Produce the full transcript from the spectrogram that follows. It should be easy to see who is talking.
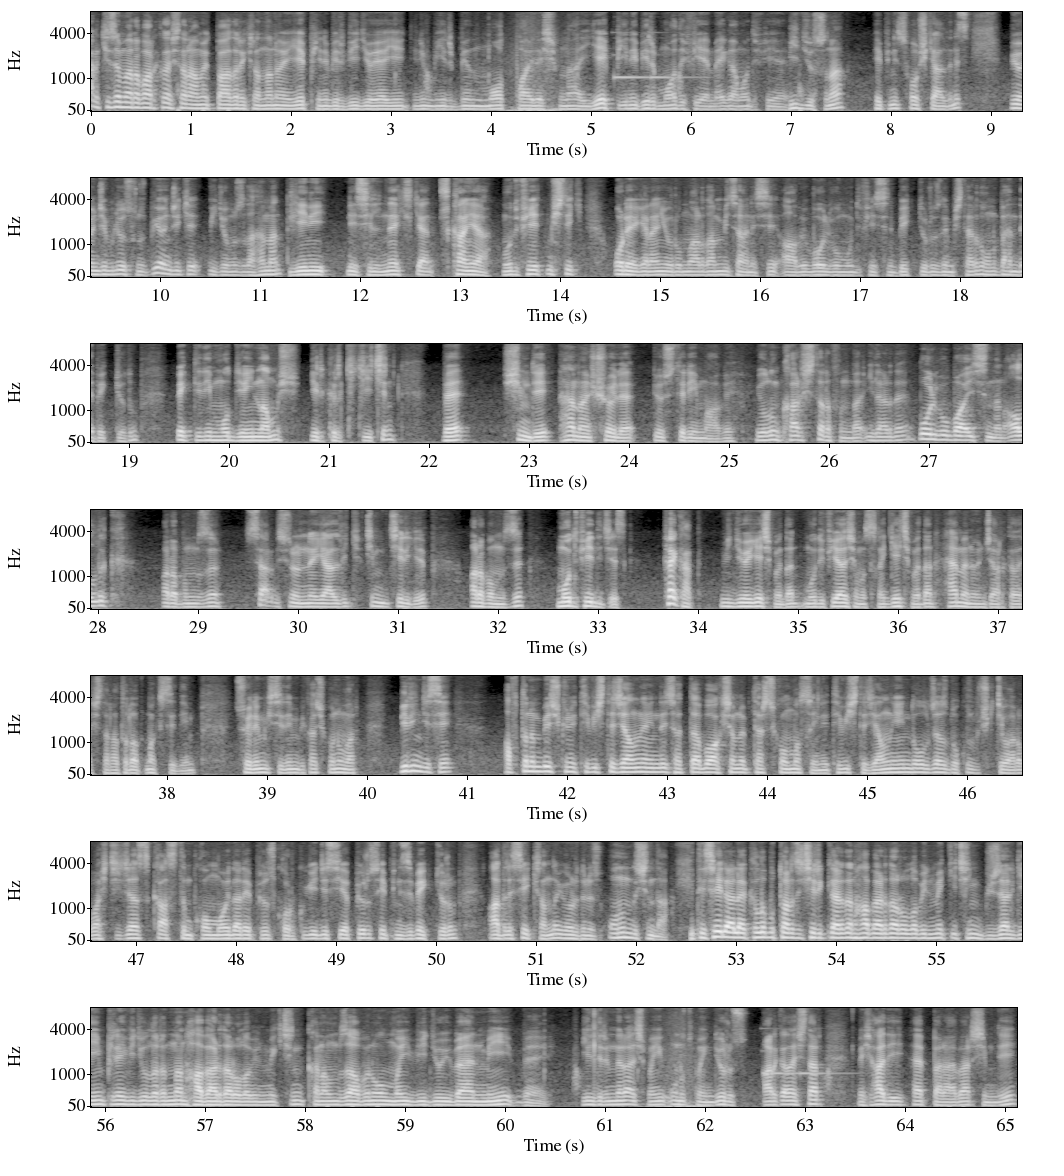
Speaker 1: Herkese merhaba arkadaşlar. Ahmet Bahadır ekranlarına yepyeni bir videoya, yepyeni bir, bir mod paylaşımına, yepyeni bir modifiye, mega modifiye videosuna hepiniz hoş geldiniz. Bir önce biliyorsunuz bir önceki videomuzda hemen yeni nesil Next Gen Scania modifiye etmiştik. Oraya gelen yorumlardan bir tanesi abi Volvo modifiyesini bekliyoruz demişlerdi. Onu ben de bekliyordum. Beklediğim mod yayınlanmış 1.42 için ve Şimdi hemen şöyle göstereyim abi. Yolun karşı tarafında ileride Volvo bayisinden aldık arabamızı. Servisin önüne geldik. Şimdi içeri girip arabamızı modifiye edeceğiz. Fakat videoya geçmeden, modifiye aşamasına geçmeden hemen önce arkadaşlar hatırlatmak istediğim, söylemek istediğim birkaç konu var. Birincisi Haftanın 5 günü Twitch'te canlı yayındayız. Hatta bu akşam da bir terslik olmazsa yine Twitch'te canlı yayında olacağız. 9.30 civarı başlayacağız. Custom konvoylar yapıyoruz. Korku gecesi yapıyoruz. Hepinizi bekliyorum. Adresi ekranda gördünüz. Onun dışında ETS ile alakalı bu tarz içeriklerden haberdar olabilmek için, güzel gameplay videolarından haberdar olabilmek için kanalımıza abone olmayı, videoyu beğenmeyi ve bildirimleri açmayı unutmayın diyoruz. Arkadaşlar ve hadi hep beraber şimdi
